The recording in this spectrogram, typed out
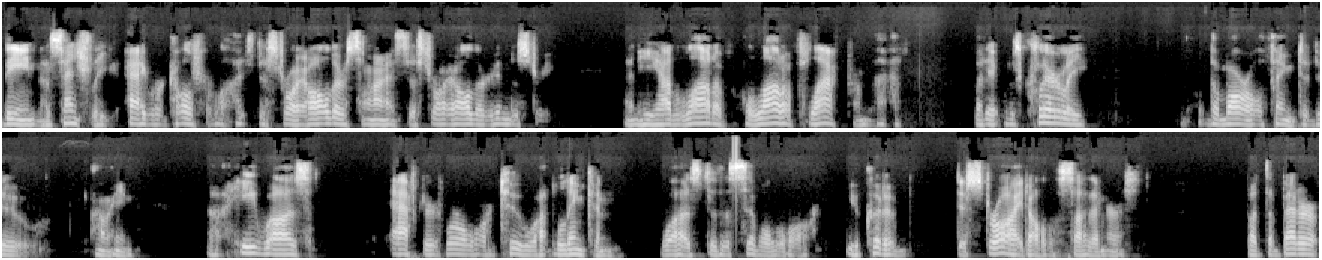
being essentially agriculturalized, destroy all their science, destroy all their industry. And he had a lot of, a lot of flack from that. But it was clearly the moral thing to do. I mean, uh, he was, after World War II, what Lincoln was to the Civil War. You could have destroyed all the Southerners, but the better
